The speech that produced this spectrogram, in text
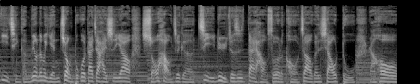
疫情可能没有那么严重，不过大家还是要守好这个纪律，就是戴好所有的口罩跟消毒。然后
